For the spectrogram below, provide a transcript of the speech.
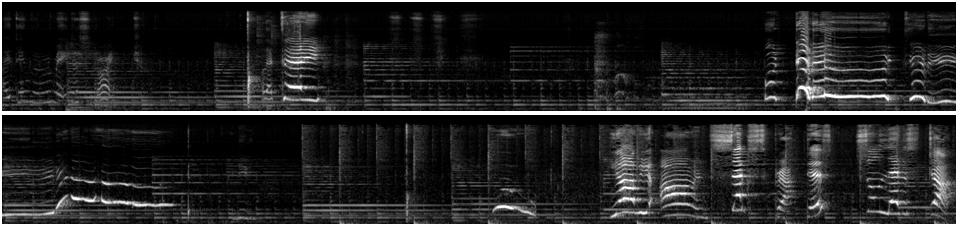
I think we will make this right. Let's see. Oh, did it! Woo! Here we are in sex practice, so let us start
